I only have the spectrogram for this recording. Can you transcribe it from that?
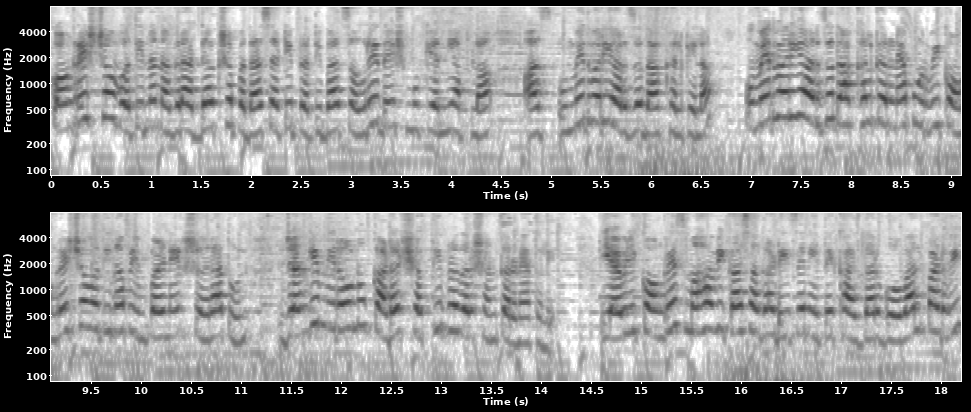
काँग्रेसच्या वतीनं नगराध्यक्ष पदासाठी प्रतिभा चौरे देशमुख यांनी आपला आज उमेदवारी अर्ज दाखल केला. उमेदवारी अर्ज दाखल करण्यापूर्वी काँग्रेसच्या वतीनं पिंपळनेर शहरातून जंगी मिरवणूक काढत शक्ती प्रदर्शन करण्यात आले. यावेळी काँग्रेस महाविकास आघाडीचे नेते खासदार गोवाल पाडवी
